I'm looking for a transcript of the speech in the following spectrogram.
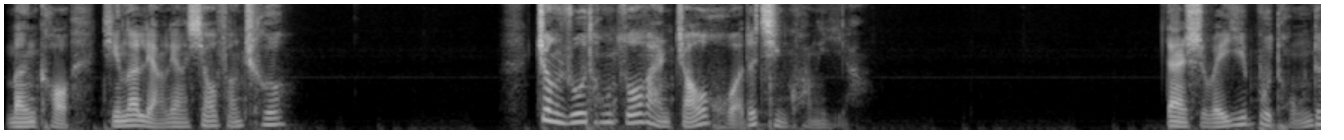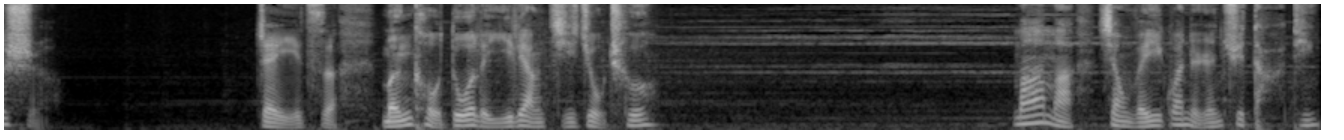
门口停了两辆消防车。正如同昨晚着火的情况一样，但是唯一不同的是，这一次门口多了一辆急救车。妈妈向围观的人去打听，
